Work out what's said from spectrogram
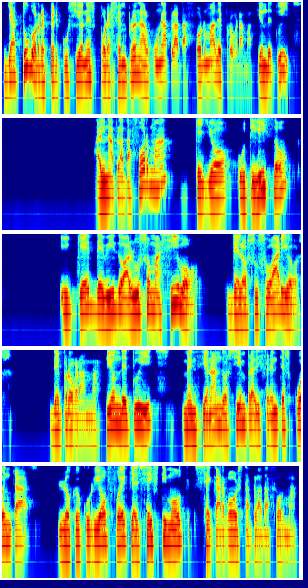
ya tuvo repercusiones, por ejemplo, en alguna plataforma de programación de Twitch. Hay una plataforma que yo utilizo y que debido al uso masivo de los usuarios de programación de Twitch, mencionando siempre a diferentes cuentas, lo que ocurrió fue que el Safety Mode se cargó esta plataforma.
